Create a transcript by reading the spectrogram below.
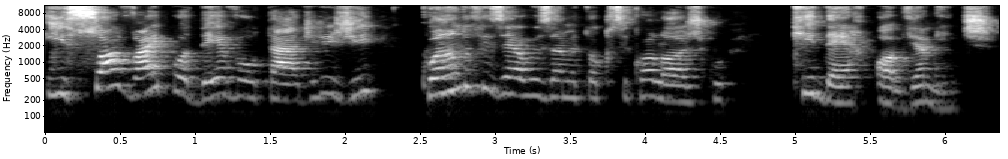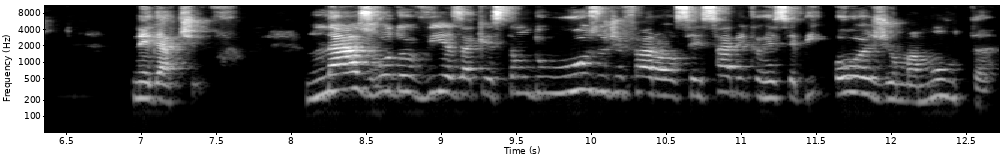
E só vai poder voltar a dirigir quando fizer o exame toxicológico, que der, obviamente, negativo. Nas rodovias, a questão do uso de farol. Vocês sabem que eu recebi hoje uma multa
